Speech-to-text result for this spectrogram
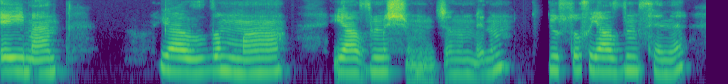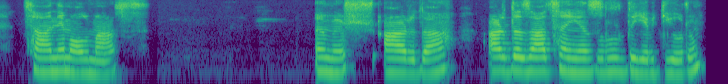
Eymen. Yazdım mı? Yazmışım canım benim. Yusuf yazdım seni. Tanem olmaz. Ömür. Arda. Arda zaten yazılı diye biliyorum.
